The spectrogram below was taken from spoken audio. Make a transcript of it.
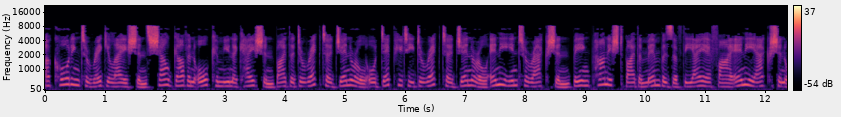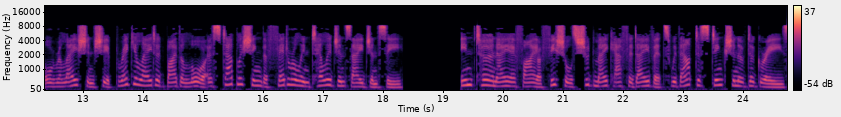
according to regulations shall govern all communication by the Director General or Deputy Director General any interaction being punished by the members of the AFI any action or relationship regulated by the law establishing the Federal Intelligence Agency. In turn AFI officials should make affidavits without distinction of degrees.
